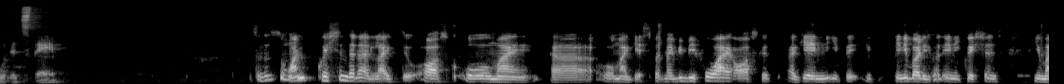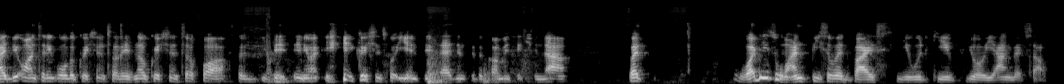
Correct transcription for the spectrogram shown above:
audits there. So this is one question that I'd like to ask all my uh, all my guests. But maybe before I ask it again, if, if anybody's got any questions, you might be answering all the questions. So there's no questions so far. So if there's anyone, any questions for Ian, please add into the comment section now. But what is one piece of advice you would give your younger self?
